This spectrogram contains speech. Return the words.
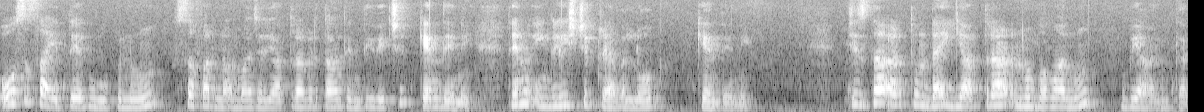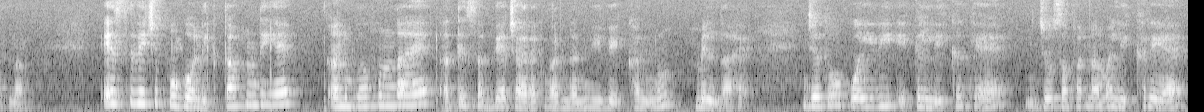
ਉਸ ਸਾਹਿਤ ਰੂਪ ਨੂੰ ਸਫ਼ਰਨਾਮਾ ਜਾਂ ਯਾਤਰਾ ਵਰਤਾਂਤ ਹਿੰਦੀ ਵਿੱਚ ਕਹਿੰਦੇ ਨੇ। ਤੇ ਇਹਨੂੰ ਇੰਗਲਿਸ਼ 'ਚ ਟਰੈਵਲ ਲੌਗ ਕਹਿੰਦੇ ਨੇ। ਜਿਸ ਦਾ ਅਰਥ ਹੁੰਦਾ ਹੈ ਯਾਤਰਾ ਅਨੁਭਵਾਂ ਨੂੰ ਬਿਆਨ ਕਰਨਾ। ਇਸ ਵਿੱਚ ਭੂਗੋਲਿਕਤਾ ਹੁੰਦੀ ਹੈ, ਅਨੁਭਵ ਹੁੰਦਾ ਹੈ ਅਤੇ ਸੱਭਿਆਚਾਰਕ ਵਰਣਨ ਵੀ ਵੇਖਣ ਨੂੰ ਮਿਲਦਾ ਹੈ। ਜਦੋਂ ਕੋਈ ਵੀ ਇੱਕ ਲੇਖਕ ਹੈ, ਜੋ ਸਫ਼ਰਨਾਮਾ ਲਿਖ ਰਿਹਾ ਹੈ,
